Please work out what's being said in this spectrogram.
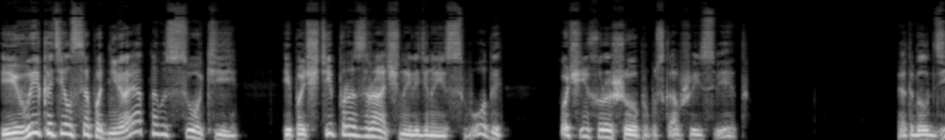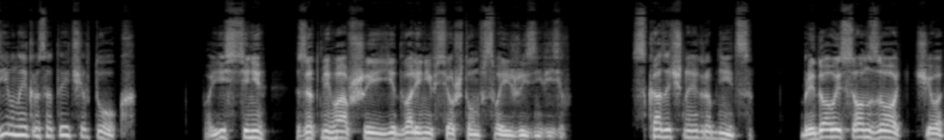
и выкатился под невероятно высокие и почти прозрачные ледяные своды, очень хорошо пропускавшие свет. Это был дивной красоты чертог, поистине затмевавший едва ли не все, что он в своей жизни видел. Сказочная гробница, бредовый сон зодчего,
